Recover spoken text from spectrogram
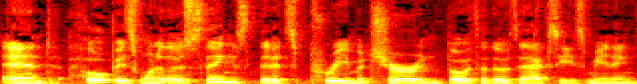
And hope is one of those things that it's premature in both of those axes, meaning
